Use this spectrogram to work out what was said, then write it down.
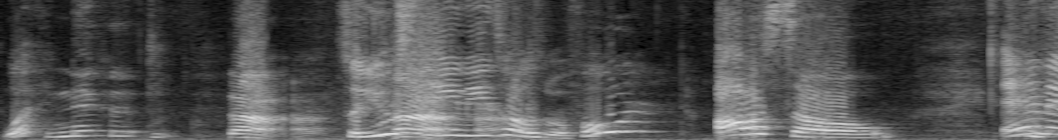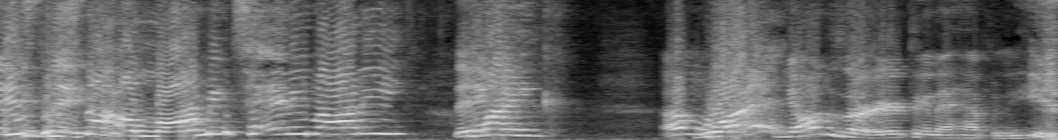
what? Nigga. Uh-uh. So you Uh-uh. seen these hoes before? Also, And is this not alarming to anybody? They- like, I'm What? Like, y'all deserve everything that happened to you.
